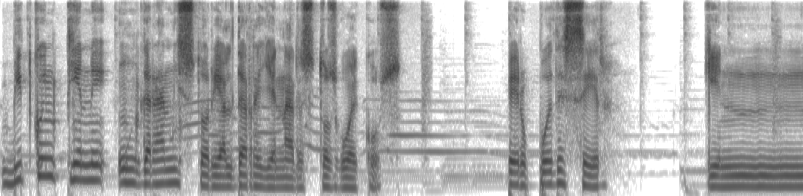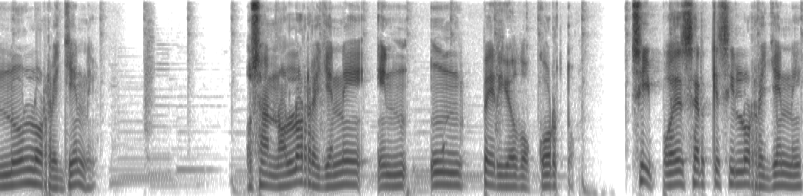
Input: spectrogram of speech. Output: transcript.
Bitcoin tiene un gran historial de rellenar estos huecos, pero puede ser que no lo rellene. O sea, no lo rellene en un periodo corto. Sí, puede ser que sí lo rellene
